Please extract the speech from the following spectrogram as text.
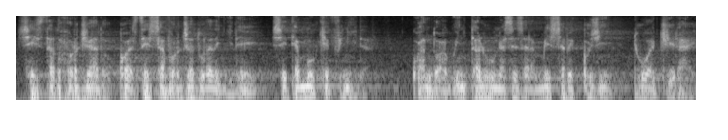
Sei stato forgiato con la stessa forgiatura degli dei. Se ti ammucchi è finita. Quando la quinta luna si sarà messa per così, tu agirai.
